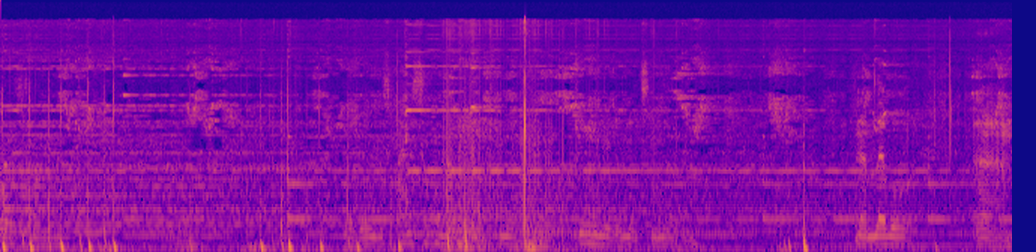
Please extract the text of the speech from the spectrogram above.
first time. But then this find someone that needs nothing. 200 and it's. And I'm level um,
